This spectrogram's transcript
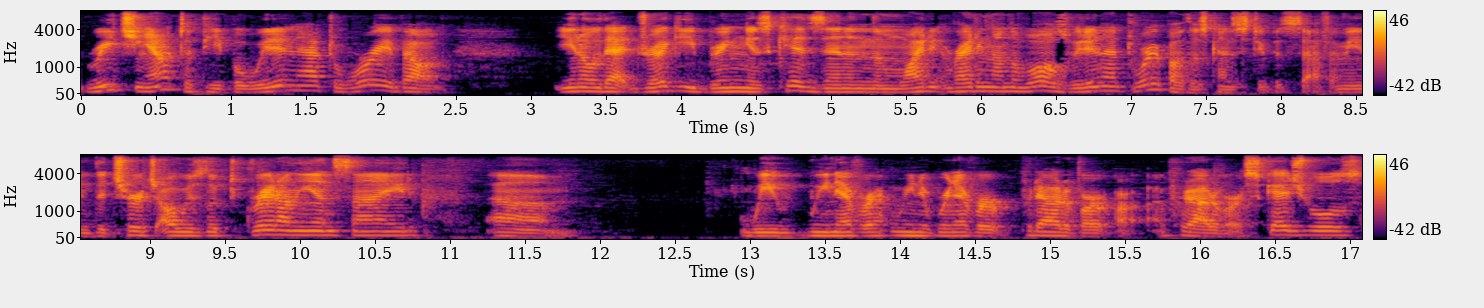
reaching out to people. We didn't have to worry about you know, that druggie bringing his kids in and them writing on the walls. We didn't have to worry about those kinds of stupid stuff. I mean, the church always looked great on the inside. Um, we we never we were never put out of our, our, put out of our schedules.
